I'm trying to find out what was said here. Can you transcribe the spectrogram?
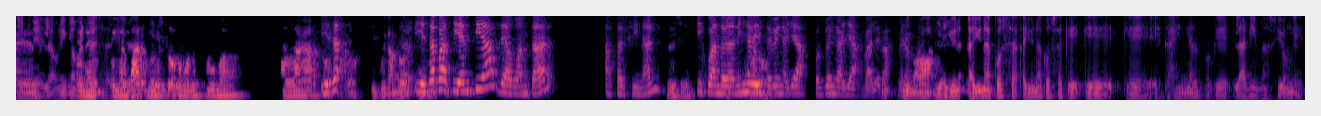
En- que la única manera de salir en el bar viendo cómo despluma al lagarto, Y esa- claro, y cuidando Claro, Y esa paciencia de aguantar hasta el final. Sí, sí. Y cuando la niña le Claro. dice, venga ya, pues venga ya, vale, va, menos va. Y hay una, hay una cosa, hay una cosa que, que- que está genial porque la animación es.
